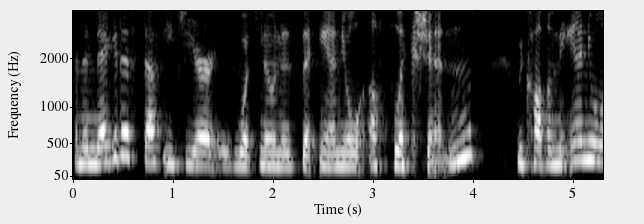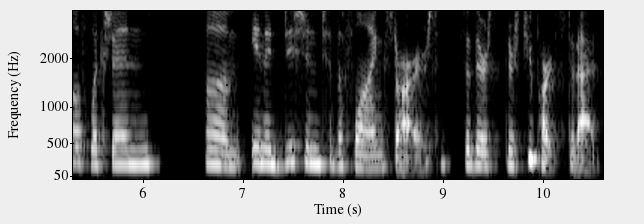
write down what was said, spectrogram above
And the negative stuff each year is what's known as the annual afflictions. We call them the annual afflictions um, in addition to the flying stars. So there's there's two parts to that.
